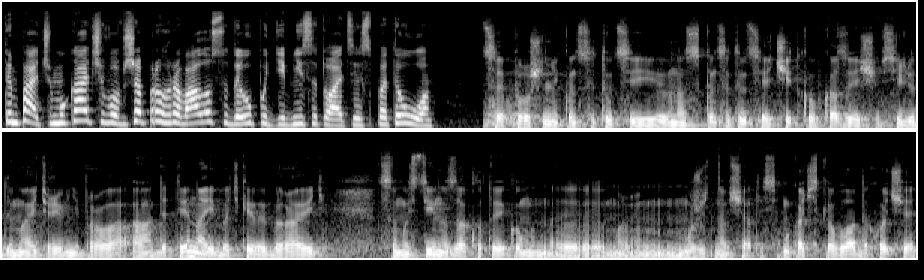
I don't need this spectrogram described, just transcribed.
Тим паче Мукачево вже програвало суди у подібній ситуації з ПТО. Це порушення конституції. У нас конституція чітко вказує, що всі люди мають рівні права, а дитина і батьки вибирають самостійно заклад, у якому е, можуть навчатися. Мукачівська влада хоче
